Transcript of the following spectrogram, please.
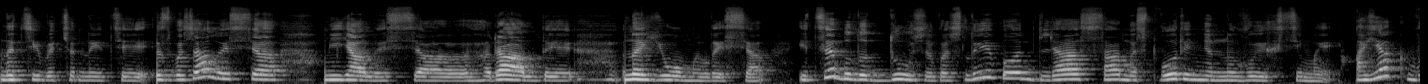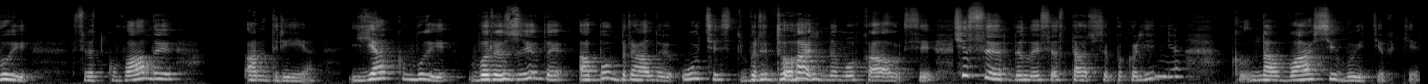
на ці вечорниці, розважалися, сміялися, грали, знайомилися. І це було дуже важливо для саме створення нових сімей. А як ви святкували Андрія? Як ви ворожили або брали участь в ритуальному хаосі? Чи сердилися старше покоління на ваші витівки?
